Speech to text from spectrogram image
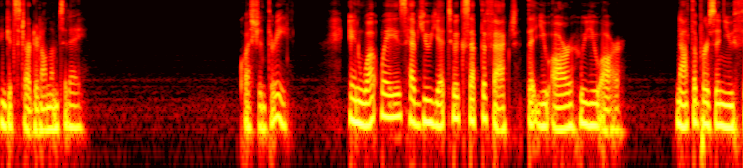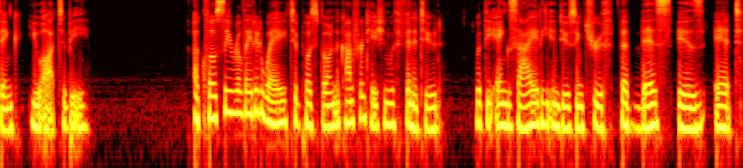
and get started on them today. Question three in what ways have you yet to accept the fact that you are who you are, not the person you think you ought to be? A closely related way to postpone the confrontation with finitude, with the anxiety inducing truth that this is it,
